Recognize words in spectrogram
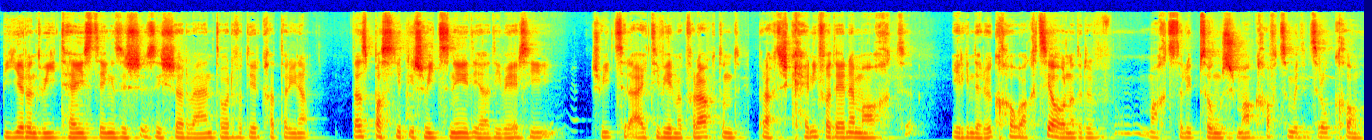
Bier und Wein-Tasting. Es ist, es ist schon erwähnt worden von dir, Katharina. Das passiert in der Schweiz nicht. Ich habe diverse Schweizer IT-Firmen gefragt und praktisch keine von denen macht irgendeine Rückholaktion oder macht es den Leuten besonders schmackhaft, um wieder zurückzukommen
